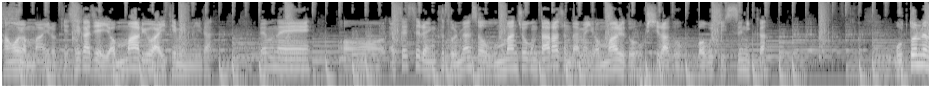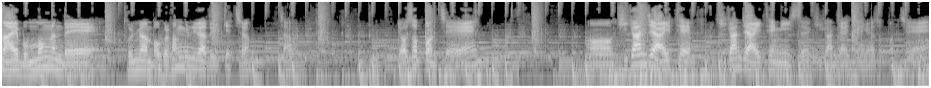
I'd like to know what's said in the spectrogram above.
방어연마 이렇게 세 가지의 연마류 아이템입니다. 때문에 어, SS 랭크 돌면서 운만 조금 따라준다면 연마류도 혹시라도 먹을 수 있으니까 못 돌면 아예 못 먹는데 돌면 먹을 확률이라도 있겠죠. 자 여섯 번째 어, 기간제 아이템 기간제 아이템이 있어요. 기간제 아이템 여섯 번째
